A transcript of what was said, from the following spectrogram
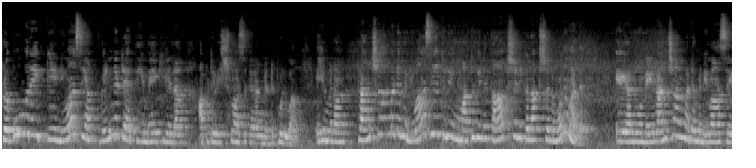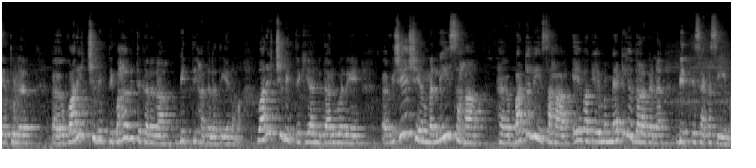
ප්‍රභූවරයෙක්ගේ නිවාසයක් වෙන්නට ඇති මේ කියලා අපිට විශ්වාස කරන්නට පුළුවන්. එහෙමනම් රංචාමඩම නිවාසය තුලින් මතුවෙන තාක්ෂණික ලක්ෂණ මොනවද? ඒ අනුව මේ රංචාමඩම නිවාසය තුල වරිච්චි බිත්ති භාවිත කරලා බිත්ති හදලා තියෙනවා. වරිච්චි බිත්ති කියන්නේ දරුවනේ විශේෂයෙන්ම ලී සහ බටලී සහ ඒ වගේම මැටි යොදාගෙන බිත්ති සැකසීම.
